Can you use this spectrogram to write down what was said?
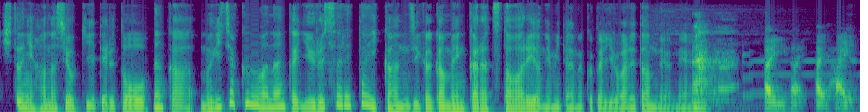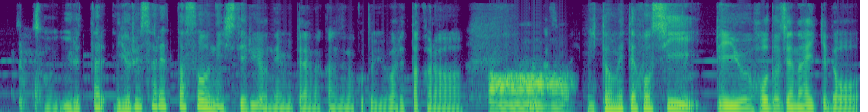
人に話を聞いてると、なんか、麦茶くんはなんか許されたい感じが画面から伝わるよねみたいなことは言われたんだよね。はいはいはいはい。そう、許た、許されたそうにしてるよねみたいな感じのことを言われたから、か。認めてほしいっていうほどじゃないけど、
